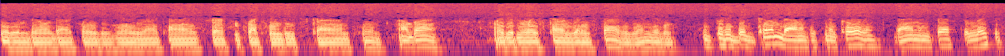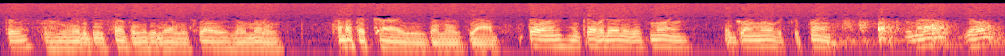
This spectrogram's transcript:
Medium build, dark wages, hairy black eyes, fair complexion, deep scar on chin. How about? He didn't waste time getting started again, did he? A pretty big come down if it's Nicoli. Diamond theft the liquor store. Well, he had to do something. He didn't have any clothes, no money. How about that car he used on those jobs? Stolen. Recovered early this morning. They're going over it for print. Now, Joe?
